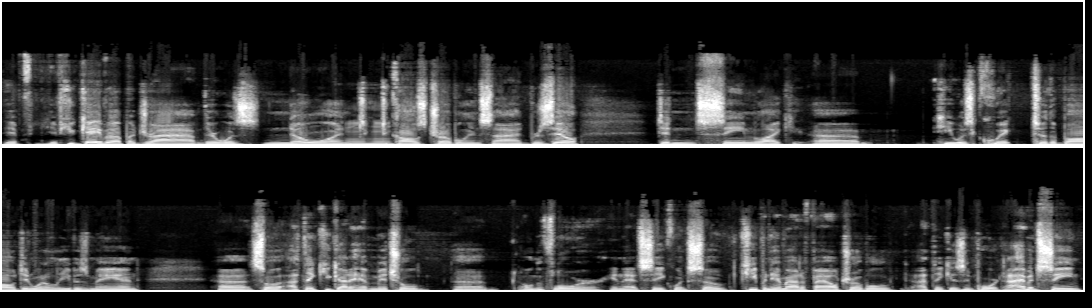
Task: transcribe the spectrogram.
if if you gave up a drive, there was no one to, to cause trouble inside. Brazile didn't seem like. Uh, he was quick to the ball, didn't want to leave his man. Uh, so I think you got to have Mitchell uh, on the floor in that sequence. So keeping him out of foul trouble, I think, is important. I haven't seen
